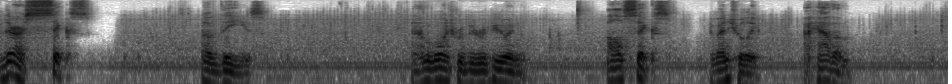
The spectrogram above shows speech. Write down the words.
There are six of these. And I'm going to be reviewing all six eventually. I have them.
